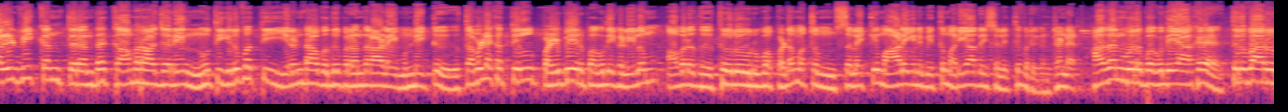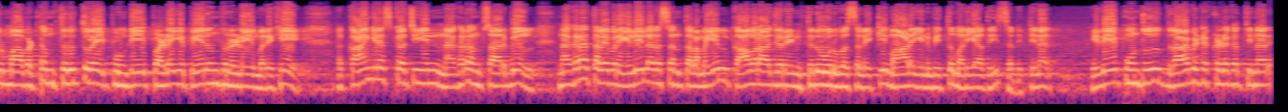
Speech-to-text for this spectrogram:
கல்வி கண் திறந்த காமராஜரின் நூத்தி இருபத்தி இரண்டாவது பிறந்த நாளை முன்னிட்டு தமிழகத்தில் பல்வேறு பகுதிகளிலும் அவரது திருவுருவப்படம் மற்றும் சிலைக்கு மாலை அணிவித்து மரியாதை செலுத்தி வருகின்றனர். அதன் ஒரு பகுதியாக திருவாரூர் மாவட்டம் திருத்துறைப்பூண்டி பழைய பேருந்து நிலையம் அருகே காங்கிரஸ் கட்சியின் நகரம் சார்பில் நகர தலைவர் எழிலரசன் தலைமையில் காமராஜரின் திருவுருவ சிலைக்கு மாலை அணிவித்து மரியாதை செலுத்தினர். இதேபோன்று திராவிட கழகத்தினர்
